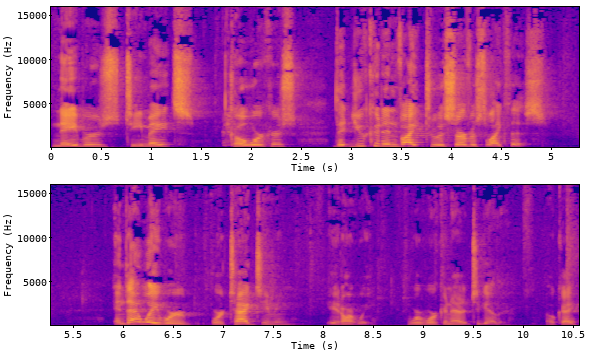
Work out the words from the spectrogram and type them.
neighbors, teammates, coworkers that you could invite to a service like this. And that way we're, we're tag teaming it, aren't we? We're working at it together. Okay?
